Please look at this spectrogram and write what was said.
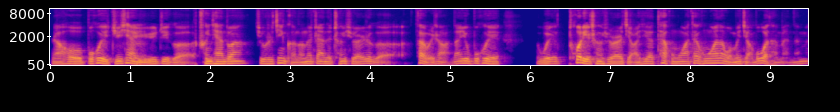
然后不会局限于这个纯前端，就是尽可能的站在程序员这个范围上，但又不会为脱离程序员讲一些太宏观、太宏观的，我们讲不过他们。那么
